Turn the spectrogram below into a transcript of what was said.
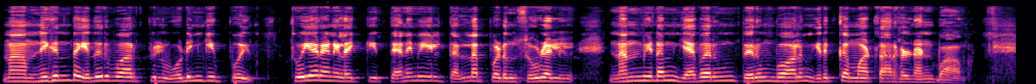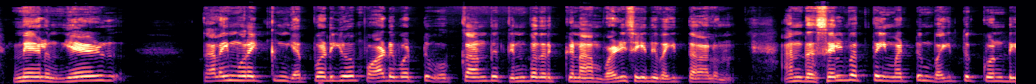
நாம் மிகுந்த எதிர்பார்ப்பில் ஒடுங்கி போய் துயர நிலைக்கு தனிமையில் தள்ளப்படும் சூழலில் நம்மிடம் எவரும் பெரும்பாலும் இருக்க மாட்டார்கள் நண்பா. மேலும் ஏழு தலைமுறைக்கும் எப்படியோ பாடுபட்டு உட்கார்ந்து தின்பதற்கு நாம் வழி செய்து வைத்தாலும் அந்த செல்வத்தை மட்டும் வைத்துக்கொண்டு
